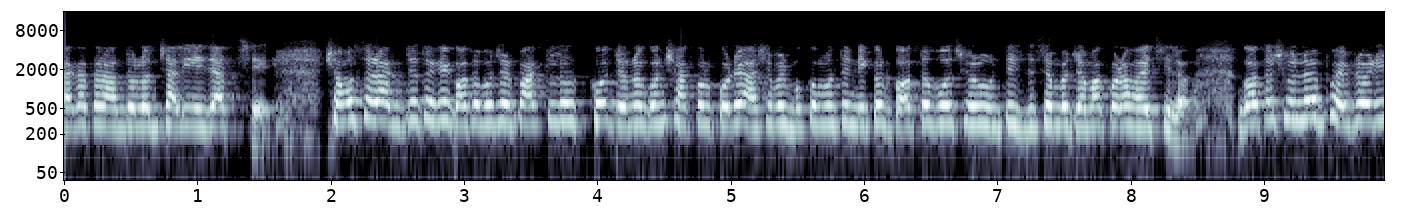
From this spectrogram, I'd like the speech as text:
লাগাতার আন্দোলন চালিয়ে যাচ্ছে। সমস্ত রাজ্য থেকে গত বছর পাঁচ লক্ষ জনগণ স্বাক্ষর করে আসামের মুখ্যমন্ত্রীর নিকট গত বছর উনত্রিশ ডিসেম্বর জমা করা হয়েছিল। গত ষোলো ফেব্রুয়ারি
